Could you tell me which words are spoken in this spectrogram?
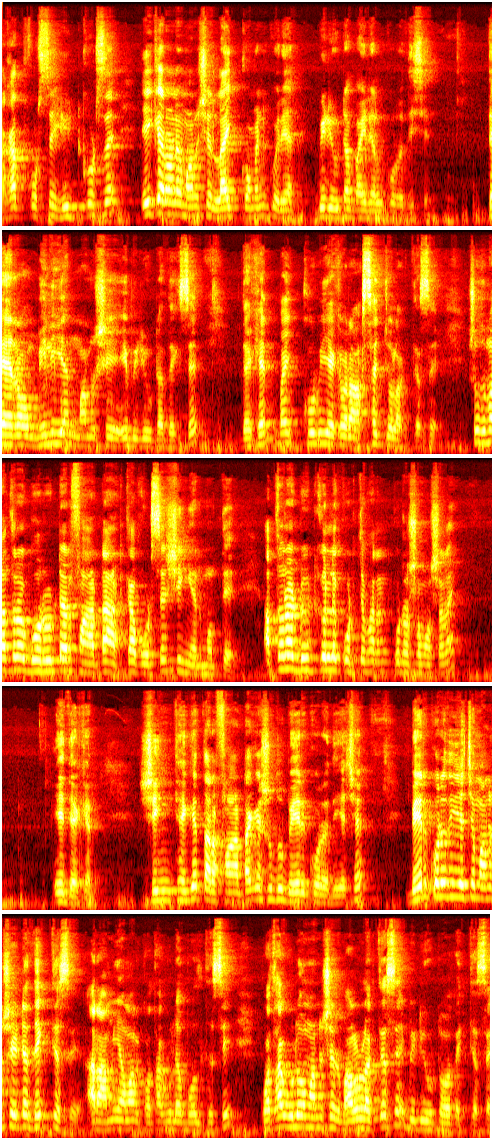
আঘাত করছে হিট করছে। এই কারণে মানুষের লাইক কমেন্ট করে ভিডিওটা ভাইরাল করে দিছে। তেরো মিলিয়ন মানুষে এই ভিডিওটা দেখছে। দেখেন ভাই, খুবই একেবারে আশ্চর্য লাগতেছে। শুধুমাত্র গরুটার ফাঁটা আটকা পড়ছে শিংয়ের মধ্যে। আপনারা ডুইট করলে করতে পারেন, কোনো সমস্যা নাই। এই দেখেন শিং থেকে তার ফাঁটাকে শুধু বের করে দিয়েছে। বের করে দিয়েছে মানুষ এটা দেখতেছে। আর আমি আমার কথাগুলো বলতেছি। কথাগুলো মানুষের ভালো লাগতেছে, ভিডিওটাও দেখতেছে।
